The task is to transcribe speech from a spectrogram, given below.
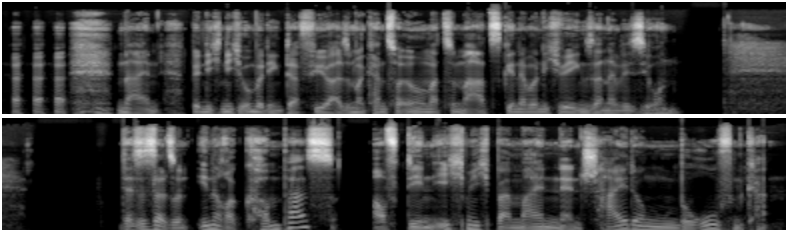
Nein, bin ich nicht unbedingt dafür. Also man kann zwar immer mal zum Arzt gehen, aber nicht wegen seiner Vision. Das ist also ein innerer Kompass, auf den ich mich bei meinen Entscheidungen berufen kann.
